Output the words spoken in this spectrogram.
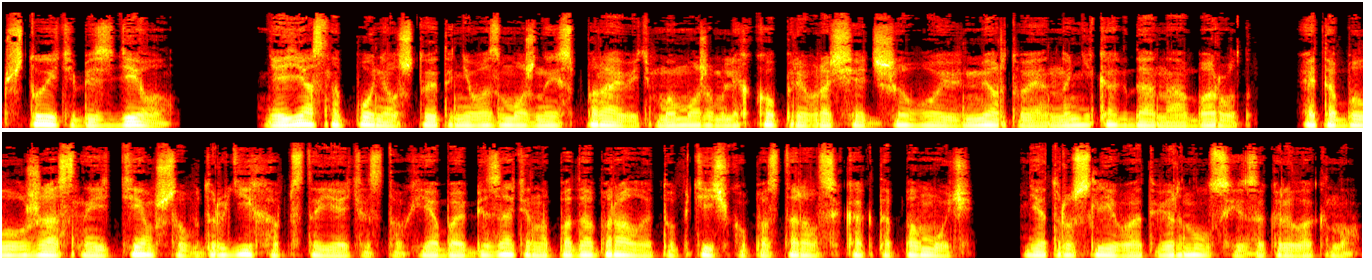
Что я тебе сделал? Я ясно понял, что это невозможно исправить. Мы можем легко превращать живое в мертвое, но никогда наоборот. Это было ужасно и тем, что в других обстоятельствах я бы обязательно подобрал эту птичку, постарался как-то помочь. Я трусливо отвернулся и закрыл окно.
